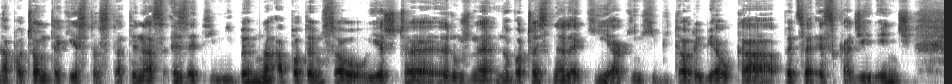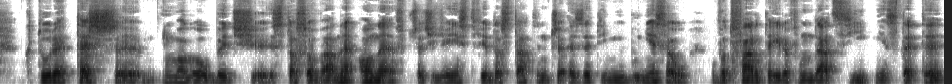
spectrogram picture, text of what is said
na początek jest to statyna z ezetimibem, no a potem są jeszcze różne nowoczesne leki, jak inhibitory białka PCSK9, które też e, mogą być stosowane. One w przeciwieństwie do statyn czy ezetimibu nie są w otwartej refundacji, niestety,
